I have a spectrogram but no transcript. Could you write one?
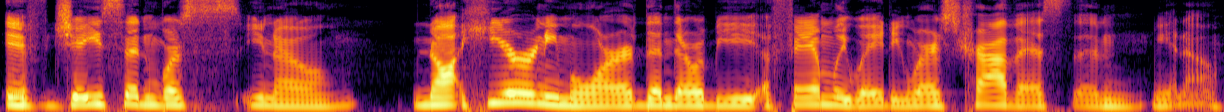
if Jason was, you know, not here anymore, then there would be a family waiting. Whereas Travis, then, you know,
